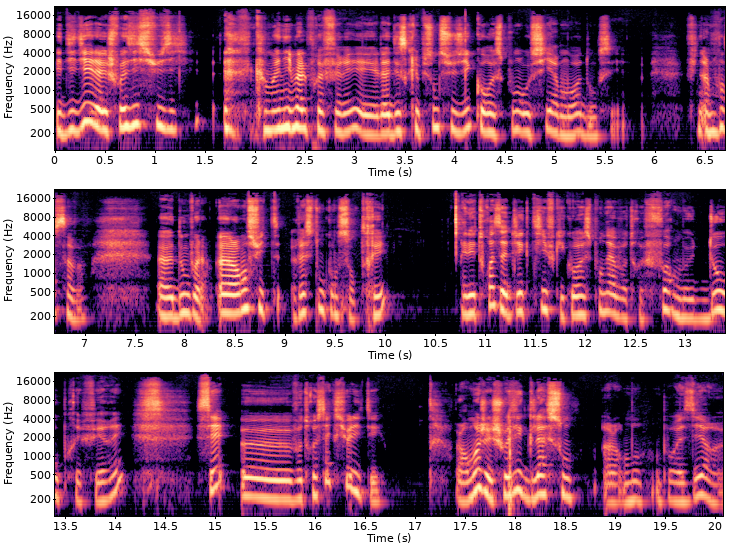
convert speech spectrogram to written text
Et Didier, il avait choisi Suzy comme animal préféré, et la description de Suzy correspond aussi à moi, donc finalement ça va. Euh, donc voilà. Alors ensuite, restons concentrés. Et les trois adjectifs qui correspondaient à votre forme d'eau préférée, c'est euh, votre sexualité. Alors moi j'ai choisi glaçon. Alors bon, on pourrait se dire, euh,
